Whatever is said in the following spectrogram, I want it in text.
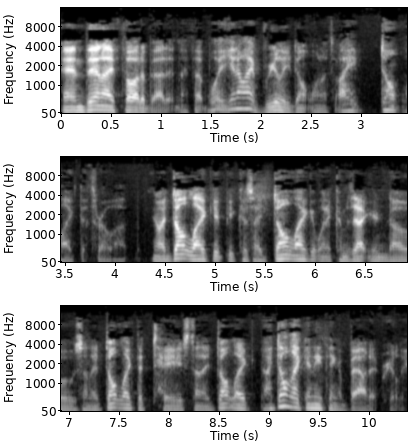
And then I thought about it and I thought, boy, you know, I really don't want to, th- I don't like to throw up. You know, I don't like it because I don't like it when it comes out your nose and I don't like the taste and I don't like, I don't like anything about it really.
